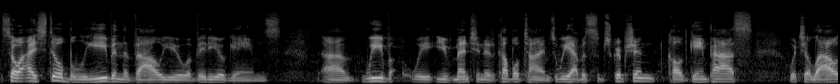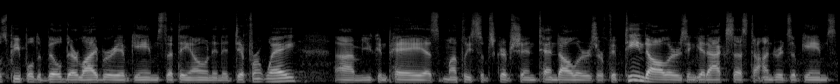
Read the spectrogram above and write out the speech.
so I still believe in the value of video games. Um, we've we, you've mentioned it a couple times. We have a subscription called Game Pass, which allows people to build their library of games that they own in a different way. Um, you can pay a monthly subscription, ten dollars or fifteen dollars, and get access to hundreds of games.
